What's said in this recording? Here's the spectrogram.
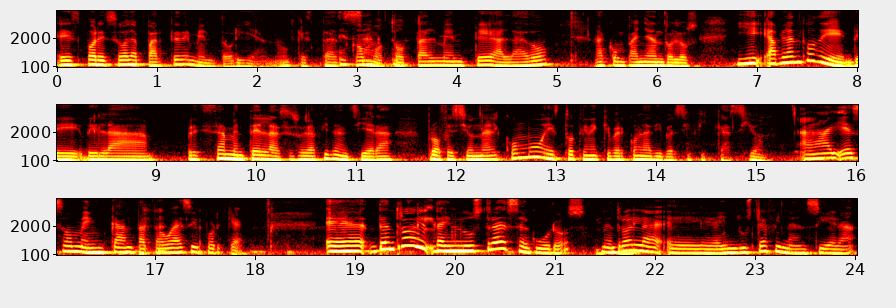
Es por eso la parte de mentoría, ¿no? Que estás como totalmente al lado acompañándolos. Y hablando de, de, de la precisamente la asesoría financiera profesional, ¿cómo esto tiene que ver con la diversificación? Ay, eso me encanta, te voy a decir por qué. Eh, dentro de la industria de seguros, dentro de la eh, industria financiera,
